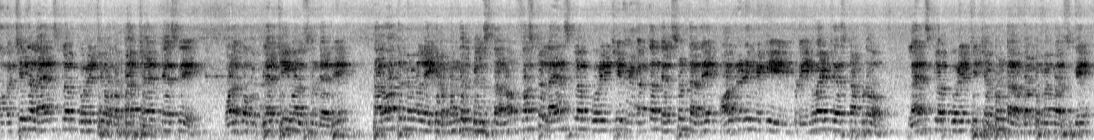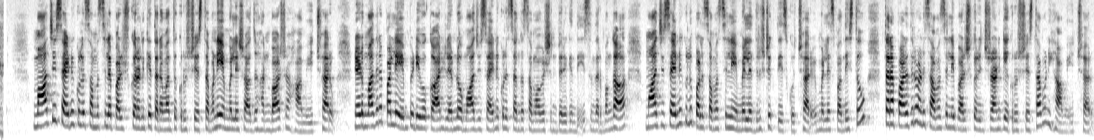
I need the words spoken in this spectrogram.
ఒక చిన్న Lions club గురించి ఒక పరిచయం చేసి వాళ్ళకి ఒక ప్లెడ్జ్ ఇవ్వాల్సి ఉండేది తర్వాత మిమ్మల్ని ఇక్కడ ముందుకు పిలుస్తాను. ఫస్ట్ లయన్స్ క్లబ్ గురించి మీకు అంతా తెలుసుంటది. ఆల్రెడీ మీకు ఇప్పుడు ఇన్వైట్ చేసినప్పుడు లయన్స్ క్లబ్ గురించి చెప్పుంటారు కొత్త మెంబర్స్కి. మాజీ సైనికుల సమస్యల పరిష్కారానికి తన వంతు కృషి చేస్తామని ఎమ్మెల్యే షాజహాన్ బాషా హామీ ఇచ్చారు నేడు మదనపల్లి ఎంపీడీఓ కార్యాలయంలో మాజీ సైనికుల సంఘ సమావేశం జరిగింది ఈ సందర్భంగా మాజీ సైనికులు పలు సమస్యల్ని ఎమ్మెల్యే దృష్టికి తీసుకొచ్చారు ఎమ్మెల్యే స్పందిస్తూ తన పరిధిలోని సమస్యల్ని పరిష్కరించడానికి కృషి చేస్తామని హామీ ఇచ్చారు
